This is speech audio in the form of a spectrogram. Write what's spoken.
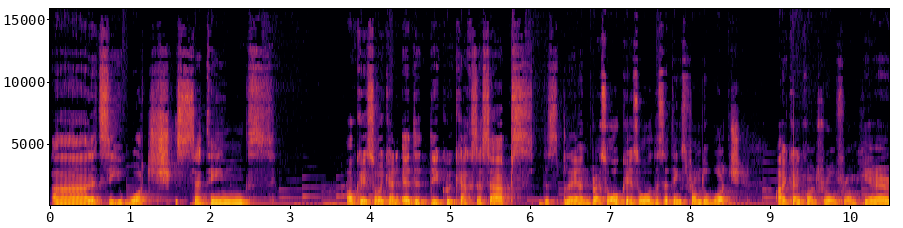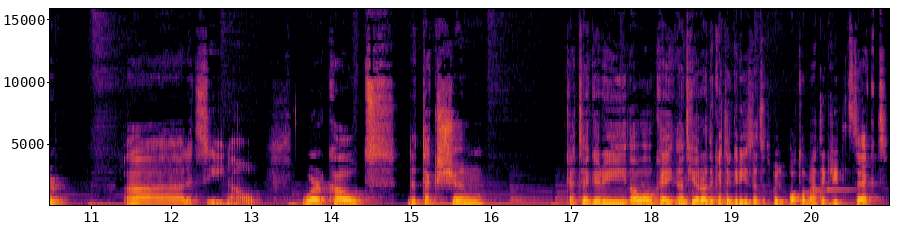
Uh, let's see, watch settings. Okay, so I can edit the quick access apps, display and so okay, so all the settings from the watch I can control from here. Uh, let's see now, workout detection category. Oh, okay, and here are the categories that it will automatically detect.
